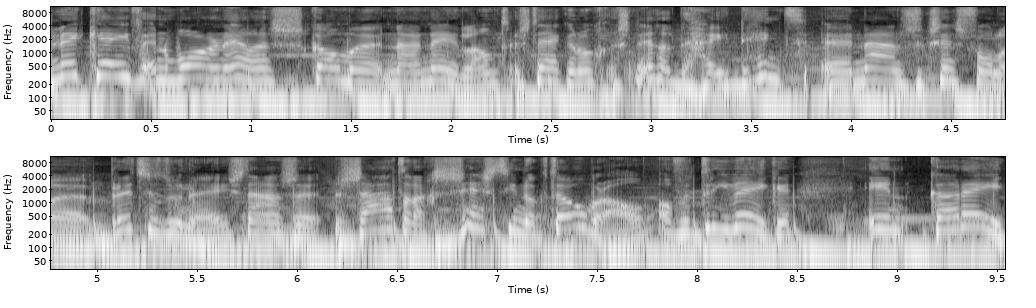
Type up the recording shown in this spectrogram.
Nick Cave en Warren Ellis komen naar Nederland. Sterker nog, sneller dan je denkt. Eh, na een succesvolle Britse tournee staan ze zaterdag 16 oktober al, over drie weken, in Carré.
